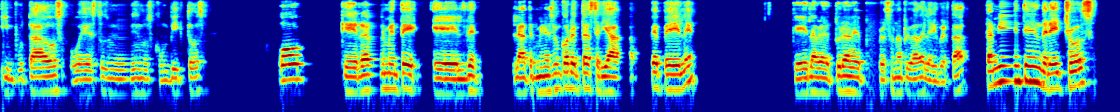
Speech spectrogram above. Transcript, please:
imputados o estos mismos convictos o que realmente la terminación correcta sería PPL, que es la abreviatura de persona privada de la libertad, también tienen derechos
